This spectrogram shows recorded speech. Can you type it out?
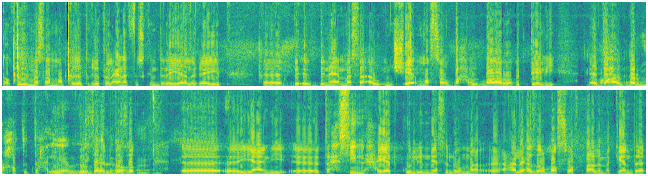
تطوير مثلا منطقة غيط العنب في اسكندرية لغاية آه بناء مثلا أو إنشاء مصرف بحر البقر وبالتالي آه طبعا أكبر محطة تحلية بالظبط بالظبط. آه. يعني آه تحسين حياة كل الناس اللي هم على هذا المصرف بعد ما كان ده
